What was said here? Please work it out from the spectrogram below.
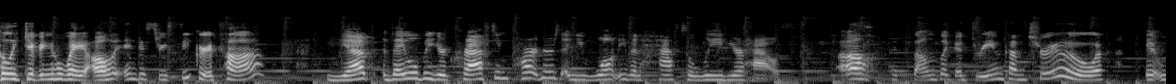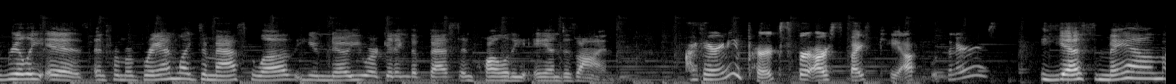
really giving away all the industry secrets, huh? Yep, they will be your crafting partners and you won't even have to leave your house. Oh, it sounds like a dream come true. It really is. And from a brand like Damask Love, you know you are getting the best in quality and design. Are there any perks for our Spice Chaos listeners? Yes, ma'am.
